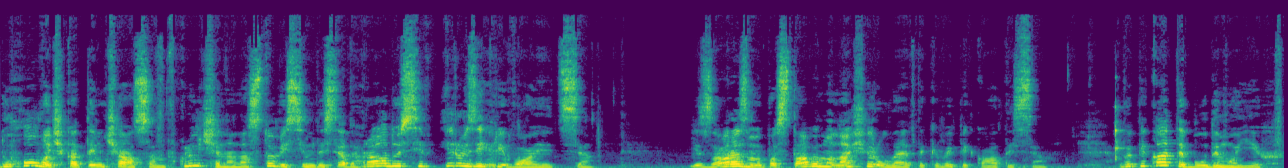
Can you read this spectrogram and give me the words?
Духовочка тим часом включена на 180 градусів і розігрівається. І зараз ми поставимо наші рулетики випікатися. Випікати будемо їх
